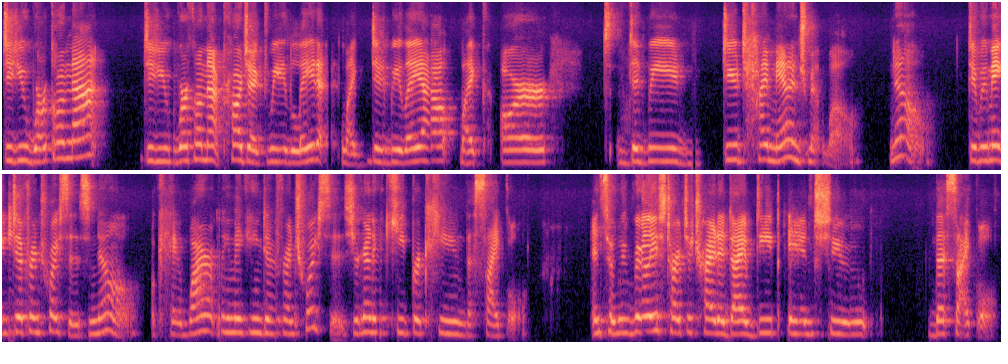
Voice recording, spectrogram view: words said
Did you work on that? Did you work on that project? We laid it like, did we lay out like our, did we do time management well? No. Did we make different choices? No. Okay, why aren't we making different choices? You're going to keep repeating the cycle. And so we really start to try to dive deep into the cycle.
